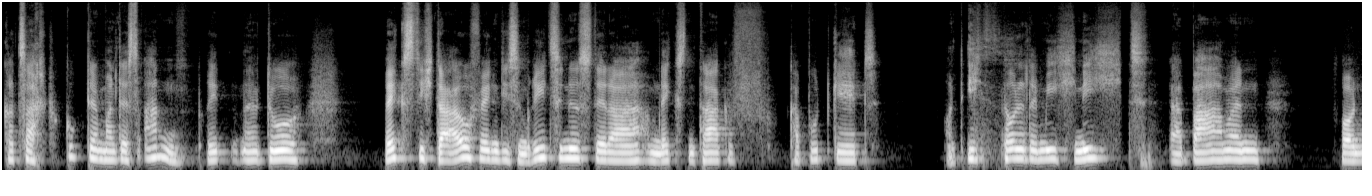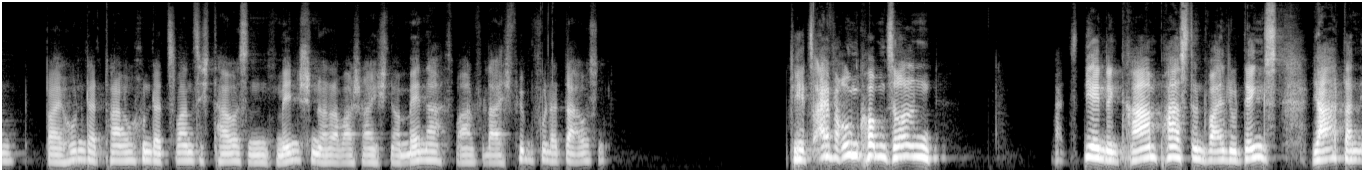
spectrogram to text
Gott sagt, guck dir mal das an. Du regst dich da auf wegen diesem Rizinus, der da am nächsten Tag kaputt geht. Und ich sollte mich nicht erbarmen von bei 120.000 Menschen oder wahrscheinlich nur Männer, es waren vielleicht 500.000, die jetzt einfach umkommen sollen, weil es dir in den Kram passt und weil du denkst, ja, dann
